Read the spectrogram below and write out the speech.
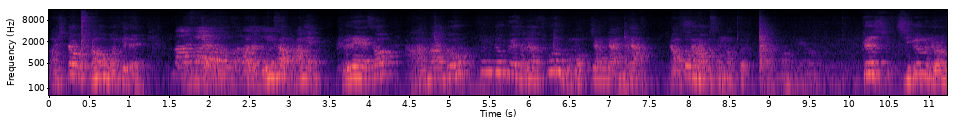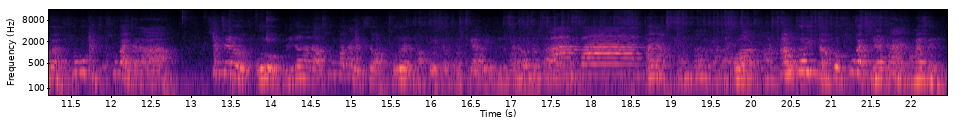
맛있다고 다 먹으면 어떻게 돼? 망해요. 맞아, 농사 망해. 그래서 아마도 힌두교에서는 소를 못 먹지 한게 아니냐라고 생각하고 있습니다. 싶다. 그래서 지- 지금은 여러분 소고기 소가 있잖아. 실제로 도로 운전하다가 소가 딱 있어. 도로를 막고 있어. 그럼 어떻게 하게 인도 사람들? 빵빵. 아니야. 어, 빵거리지도 않고 소가 지날 때까지 가만히 서 있는데. 우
